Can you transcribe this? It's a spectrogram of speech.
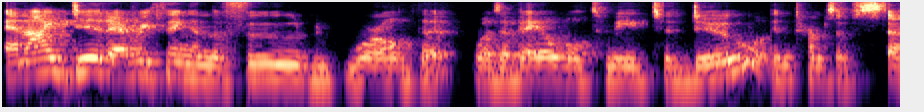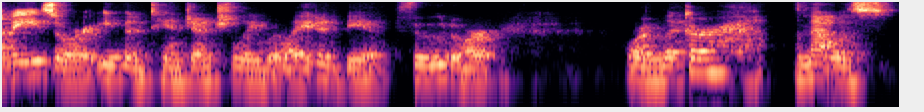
and I did everything in the food world that was available to me to do in terms of studies or even tangentially related, be it food or or liquor. And that was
